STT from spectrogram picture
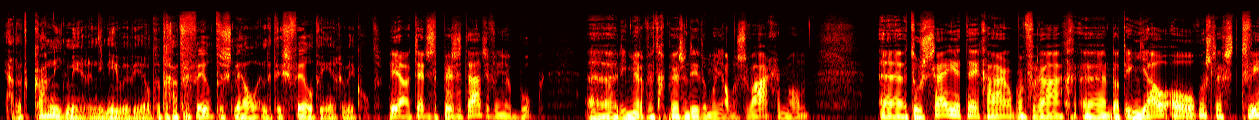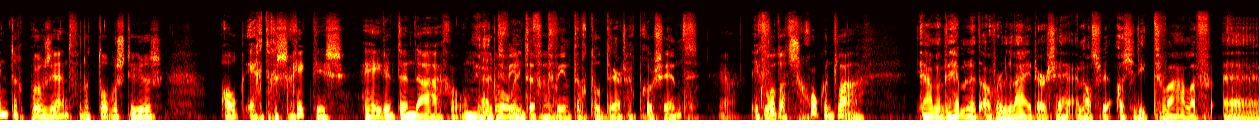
ja, dat kan niet meer in die nieuwe wereld. Het gaat veel te snel en het is veel te ingewikkeld. Ja, tijdens de presentatie van jouw boek... Uh, die werd gepresenteerd door Marianne Zwagerman... Toen zei je tegen haar op een vraag dat in jouw ogen slechts 20% van de topbestuurders ook echt geschikt is, heden ten dagen, om ja, de rol 20, te 20 tot 30 procent. Ja. Ik vond dat schokkend laag. Ja, maar we hebben het over leiders. Hè? En als, we, als je die twaalf uh,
